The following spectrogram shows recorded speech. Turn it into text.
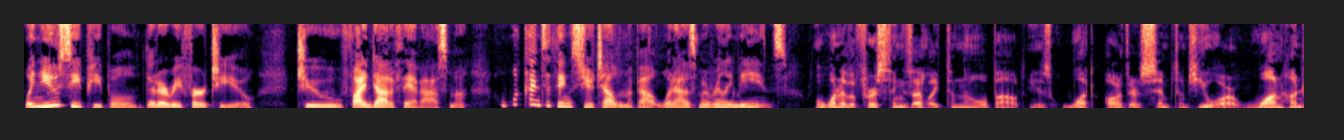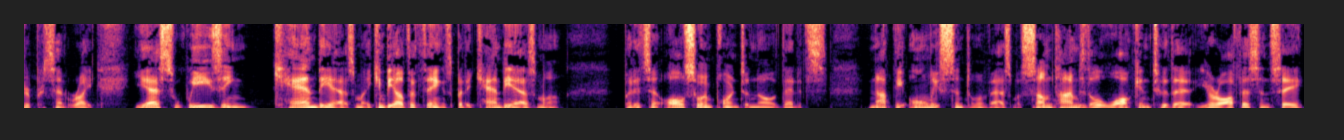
When you see people that are referred to you to find out if they have asthma, what kinds of things do you tell them about what asthma really means? Well, one of the first things I'd like to know about is what are their symptoms? You are 100% right. Yes, wheezing can be asthma. It can be other things, but it can be asthma. But it's also important to know that it's not the only symptom of asthma. Sometimes they'll walk into the, your office and say,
